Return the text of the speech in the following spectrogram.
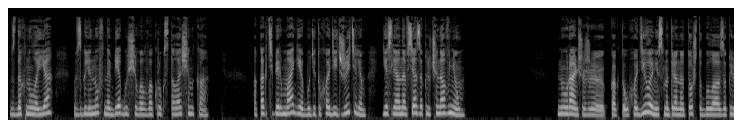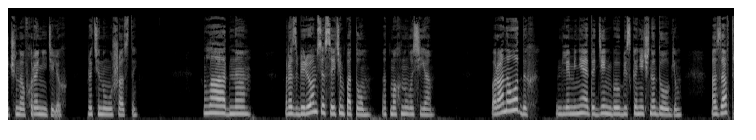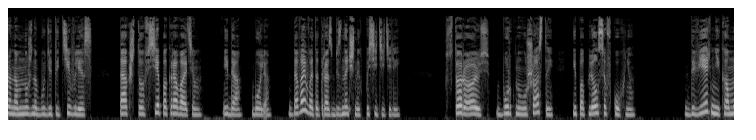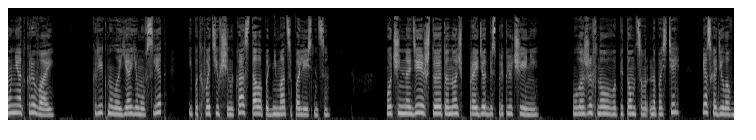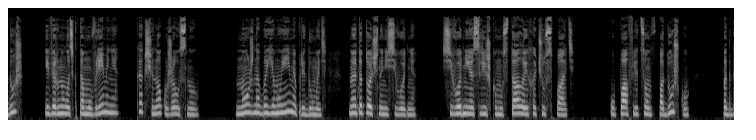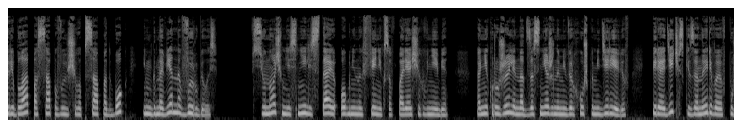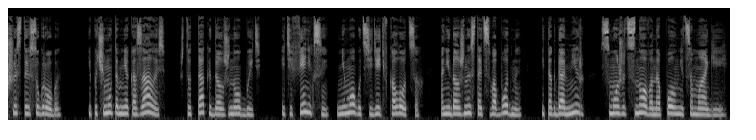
Вздохнула я, взглянув на бегущего вокруг стола щенка. А как теперь магия будет уходить жителям, если она вся заключена в нем? Ну, раньше же как-то уходила, несмотря на то, что была заключена в хранителях, протянул ушастый. Ладно, разберемся с этим потом, отмахнулась я. Пора на отдых. Для меня этот день был бесконечно долгим, а завтра нам нужно будет идти в лес. Так что все по кроватям. И да, Боля, давай в этот раз без ночных посетителей. «Стараюсь», — буркнул ушастый и поплелся в кухню. «Дверь никому не открывай!» — крикнула я ему вслед и, подхватив щенка, стала подниматься по лестнице. Очень надеюсь, что эта ночь пройдет без приключений. Уложив нового питомца на постель, я сходила в душ и вернулась к тому времени, как щенок уже уснул. Нужно бы ему имя придумать, но это точно не сегодня. Сегодня я слишком устала и хочу спать. Упав лицом в подушку, подгребла посапывающего пса под бок и мгновенно вырубилась. Всю ночь мне снились стаи огненных фениксов, парящих в небе. Они кружили над заснеженными верхушками деревьев, периодически заныривая в пушистые сугробы. И почему-то мне казалось, что так и должно быть. Эти фениксы не могут сидеть в колодцах, они должны стать свободны, и тогда мир сможет снова наполниться магией.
